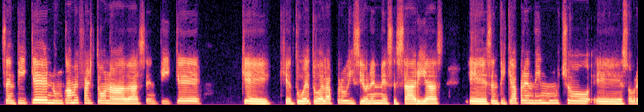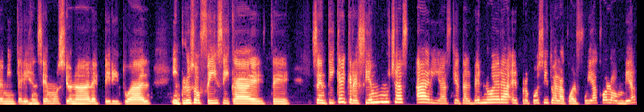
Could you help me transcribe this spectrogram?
sentí que nunca me faltó nada, sentí que, que, tuve todas las provisiones necesarias, eh, sentí que aprendí mucho eh, sobre mi inteligencia emocional, espiritual, incluso física, este, sentí que crecí en muchas áreas que tal vez no era el propósito a la cual fui a Colombia,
